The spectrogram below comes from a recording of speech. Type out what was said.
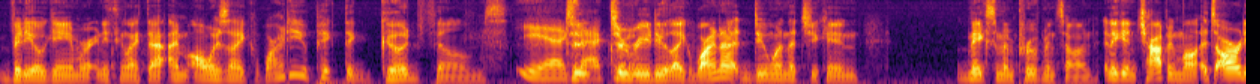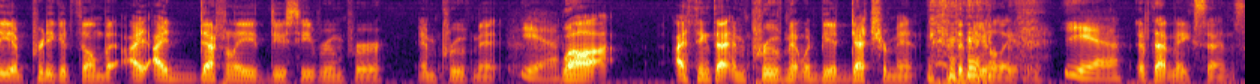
video game or anything like that, I'm always like, why do you pick the good films yeah, to exactly. to redo? Like, why not do one that you can make some improvements on? And again, Chopping Mall, it's already a pretty good film, but I I definitely do see room for improvement. yeah, Well, I think that improvement would be a detriment to the Mutilator, yeah, if that makes sense.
